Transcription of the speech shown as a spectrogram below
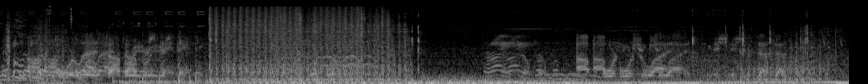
Four last operator standing. Op 4 neutralized. Mission successful.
